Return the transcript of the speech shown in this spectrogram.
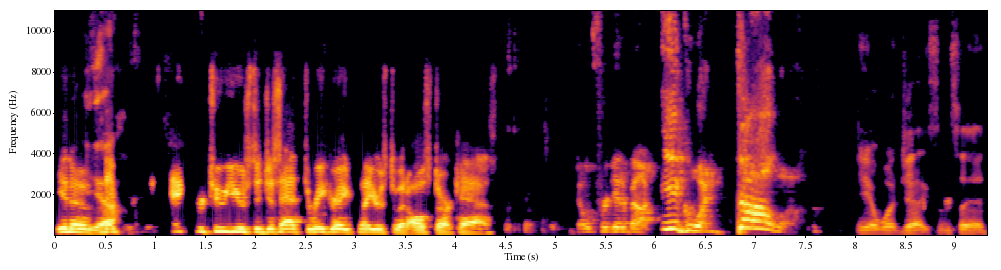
You know, yeah. Take for two years to just add three great players to an all star cast. Don't forget about Iguodala. Yeah, what Jackson said.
